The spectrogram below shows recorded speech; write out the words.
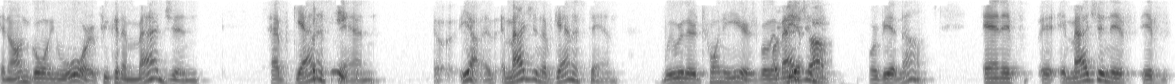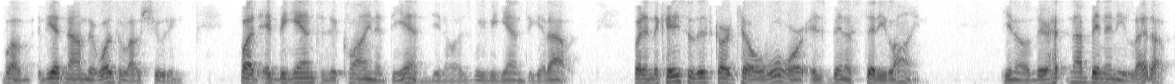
an ongoing war. If you can imagine Afghanistan, yeah, imagine Afghanistan. We were there 20 years. Well, imagine Vietnam. Or Vietnam. And if imagine if if well, Vietnam there was a lot of shooting, but it began to decline at the end, you know, as we began to get out. But in the case of this cartel war, it's been a steady line. You know, there has not been any let up.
